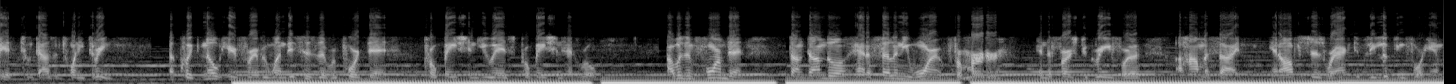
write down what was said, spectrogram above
5th, 2023. A quick note here for everyone. This is the report that probation, U.S. probation had wrote. I was informed that Santando had a felony warrant for murder in the first degree for a homicide, and officers were actively looking for him.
